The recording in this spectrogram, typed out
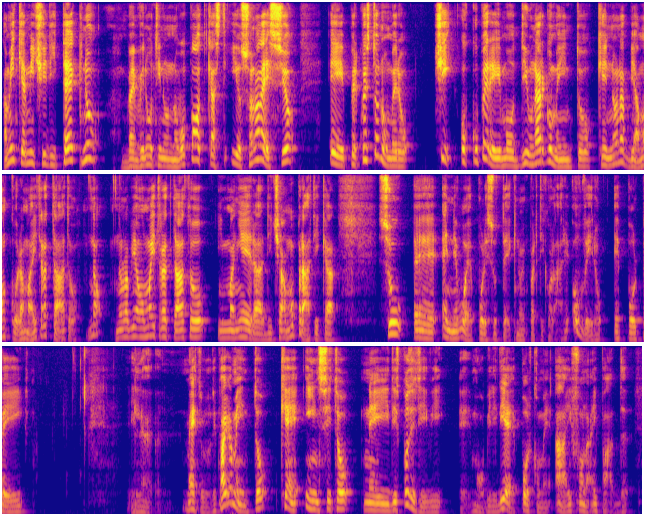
Amiche e amici di Tecno, benvenuti in un nuovo podcast. Io sono Alessio e per questo numero ci occuperemo di un argomento che non abbiamo ancora mai trattato. No, non l'abbiamo mai trattato in maniera, diciamo, pratica su eh, NV Apple e su Tecno in particolare, ovvero Apple Pay, il metodo di pagamento che è insito nei dispositivi eh, mobili di Apple come iPhone, iPad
